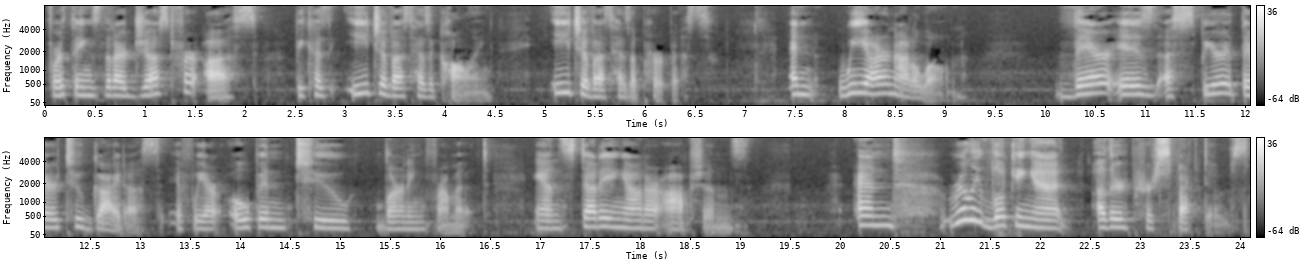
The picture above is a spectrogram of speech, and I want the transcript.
for things that are just for us because each of us has a calling, each of us has a purpose. And we are not alone. There is a spirit there to guide us if we are open to learning from it and studying out our options and really looking at other perspectives.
